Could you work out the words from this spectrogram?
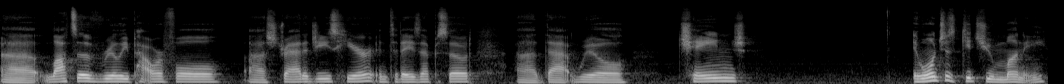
Uh, lots of really powerful uh, strategies here in today's episode uh, that will change. It won't just get you money,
